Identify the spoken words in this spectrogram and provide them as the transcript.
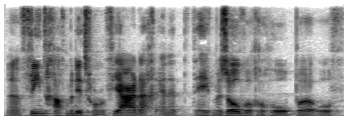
een vriend gaf me dit voor mijn verjaardag en het heeft me zoveel geholpen. Of,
